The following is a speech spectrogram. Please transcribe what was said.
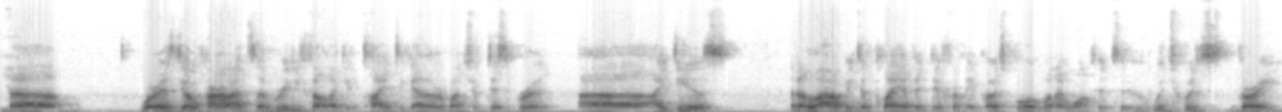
yeah. Um, whereas Young Pyromancer really felt like it tied together a bunch of disparate uh, ideas and allowed me to play a bit differently post board when I wanted to, which was very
